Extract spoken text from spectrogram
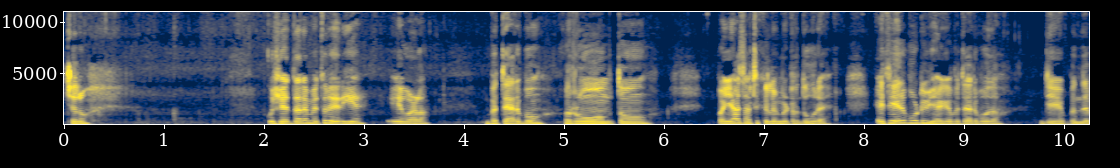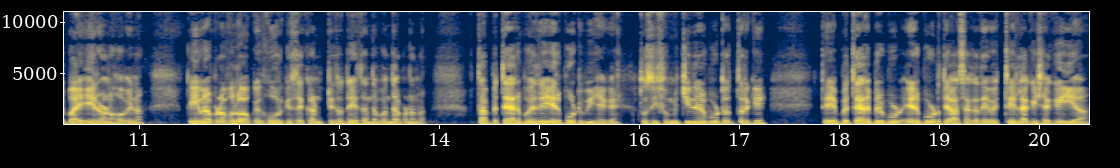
ਚਲੋ। ਕੁਛ ਦਾ ਮਿੱਤਰ ਏਰੀਆ ਇਹ ਵਾਲਾ। ਬਤੈਰਬੋ ਰੋਮ ਤੋਂ 50-60 ਕਿਲੋਮੀਟਰ ਦੂਰ ਹੈ। ਇੱਥੇ 에어ਪੋਰਟ ਵੀ ਹੈਗਾ ਬਤੈਰਬੋ ਦਾ। ਜੇ ਬੰਦੇ ਬਾਈ ਏਅਰ ਆਉਣਾ ਹੋਵੇ ਨਾ, ਕਈ ਵਾਰ ਆਪਣਾ ਵਲੌਗ ਹੋਰ ਕਿਸੇ ਕੰਟਰੀ ਤੋਂ ਦੇਖ ਲੈਂਦਾ ਬੰਦਾ ਆਪਣਾ ਨਾ, ਤਾਂ ਬਤੈਰਪੁਰ ਦੇ 에ਅਰਪੋਰਟ ਵੀ ਹੈਗਾ। ਤੁਸੀਂ ਫਮਚੀਨ 에ਅਰਪੋਰਟ 'ਤੇ ਉਤਰ ਕੇ ਤੇ ਬਤੈਰਪੁਰ 에ਅਰਪੋਰਟ ਤੇ ਆ ਸਕਦੇ ਹੋ, ਇੱਥੇ ਲੱਗੇ ਛਾਗੇ ਹੀ ਆ।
